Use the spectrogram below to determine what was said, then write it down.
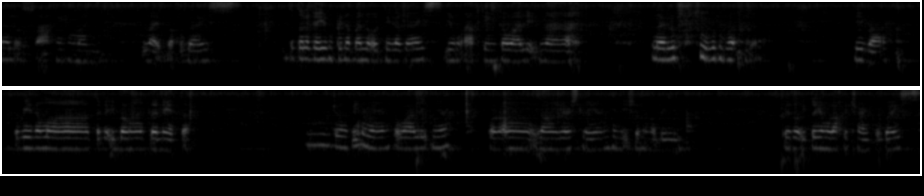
Lalo sa aking mag-live ako guys. Ito talaga yung pinapanood nila guys. Yung aking kawali na na luma na. Diba? Sabi ng mga taga-ibang planeta. Hmm, grabe naman yung kawali niya. Parang ilang years na yan. Hindi siya nakabili. Pero ito yung lucky charm ko, guys.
